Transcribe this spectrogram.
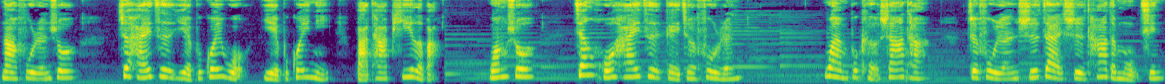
那妇人说：“这孩子也不归我，也不归你，把他劈了吧。”王说：“将活孩子给这妇人，万不可杀他。这妇人实在是他的母亲。”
